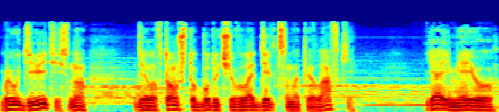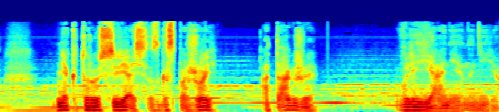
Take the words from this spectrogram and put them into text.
Вы удивитесь, но дело в том, что, будучи владельцем этой лавки, я имею некоторую связь с госпожой, а также влияние на нее.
